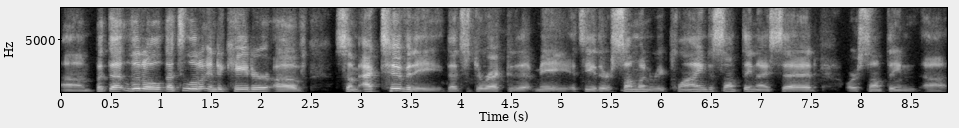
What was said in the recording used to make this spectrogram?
Um, but that little, that's a little indicator of some activity that's directed at me. It's either someone replying to something I said or something uh,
